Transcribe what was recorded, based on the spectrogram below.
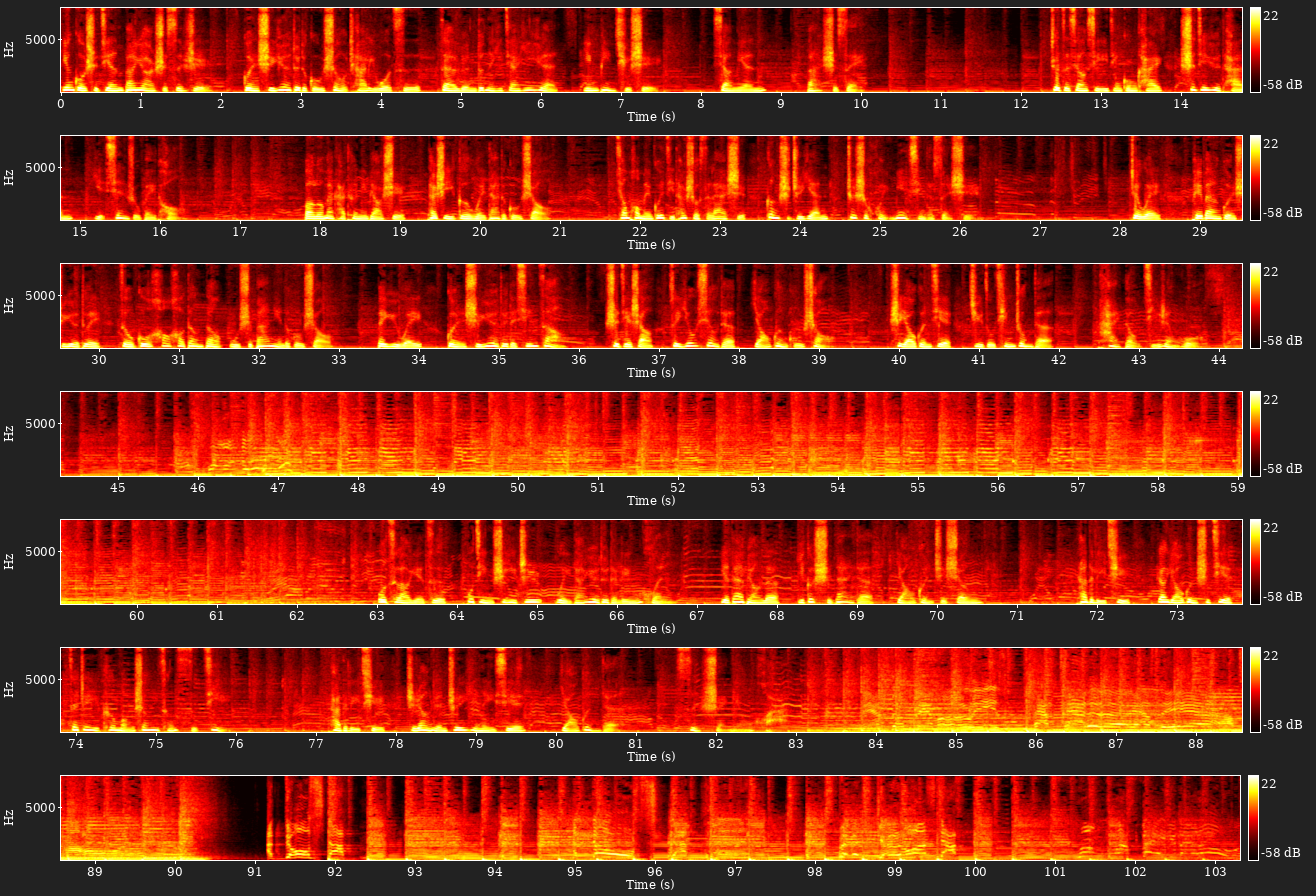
英国时间八月二十四日，滚石乐队的鼓手查理沃茨在伦敦的一家医院因病去世，享年八十岁。这则消息一经公开，世界乐坛也陷入悲痛。保罗·麦卡特尼表示，他是一个伟大的鼓手。枪炮玫瑰吉他手 Slash 更是直言，这是毁灭性的损失。这位。陪伴滚石乐队走过浩浩荡荡五十八年的鼓手，被誉为滚石乐队的心脏，世界上最优秀的摇滚鼓手，是摇滚界举足轻重的泰斗级人物。沃茨老爷子不仅是一支伟大乐队的灵魂，也代表了一个时代的摇滚之声。他的离去让摇滚世界在这一刻蒙上一层死寂。他的离去只让人追忆那些摇滚的似水年华。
